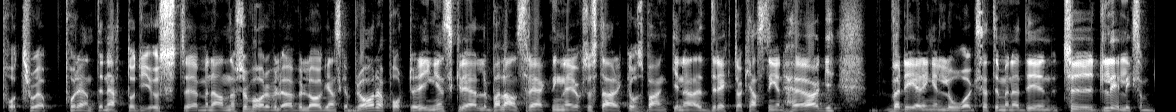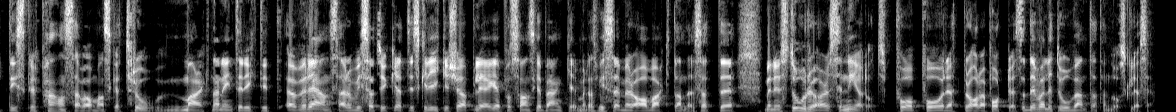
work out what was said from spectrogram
på, tror jag, på räntenettot just. Eh, men annars så var det väl överlag ganska bra rapporter. Ingen skräll. Balansräkningarna är också starka hos bankerna. Direktavkastningen hög, värderingen låg. Så att jag menar, det är en tydlig liksom, diskrepans här vad man ska tro. Marknaden är inte riktigt överens här. Och vissa tycker att det skriker köpläge på svenska banker medan vissa är mer avvaktande. Så att, eh, men det är en stor rörelse nedåt på, på rätt bra rapporter. Så det var lite oväntat ändå skulle jag säga.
